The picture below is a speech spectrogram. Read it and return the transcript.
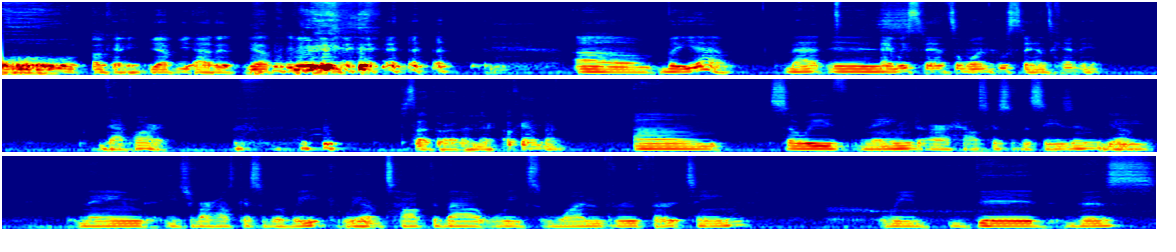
Oh, okay. Yep, you added. Yep. um, but yeah, that is and we stand someone who stands Kemi. that part. Just had to throw it in there. Okay, I'm done. Um, so we've named our house guest of the season. Yeah. We named each of our house guests of the week. We Yeah. have talked about weeks one through thirteen. We did this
